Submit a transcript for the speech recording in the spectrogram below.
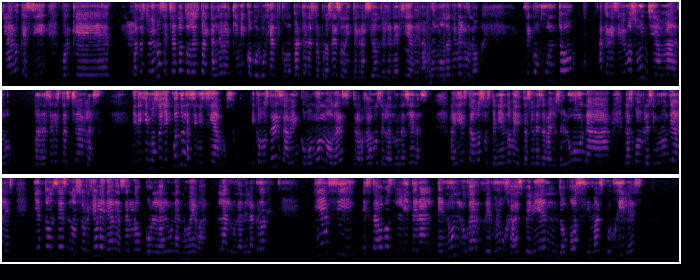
Claro que sí, porque cuando estuvimos echando todo esto al caldero alquímico burbujeante como parte de nuestro proceso de integración de la energía de la Moon Modern nivel 1, se conjuntó a que recibimos un llamado para hacer estas charlas. Y dijimos, oye, ¿cuándo las iniciamos? Y como ustedes saben, como Moon Mothers, trabajamos en las lunas llenas. Ahí estamos sosteniendo meditaciones de rayos de luna, las One Blessing mundiales. Y entonces nos surgió la idea de hacerlo con la luna nueva, la luna de Lacrón. Y así estábamos literal en un lugar de brujas bebiendo pócimas brujiles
